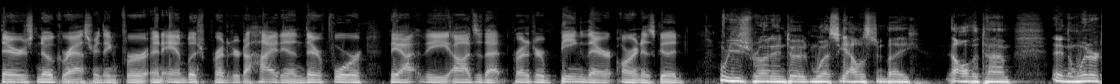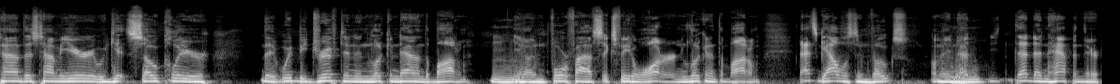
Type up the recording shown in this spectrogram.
there's no grass or anything for an ambush predator to hide in. Therefore, the the odds of that predator being there aren't as good. We used to run into it in West Galveston Bay all the time. In the wintertime, this time of year, it would get so clear that we'd be drifting and looking down at the bottom, mm-hmm. you know, in four, five, six feet of water and looking at the bottom. That's Galveston, folks. I mean, that mm-hmm. that doesn't happen there.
